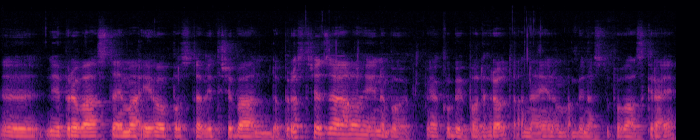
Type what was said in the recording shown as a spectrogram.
Eh, je pro vás téma jeho postavit třeba do prostřed zálohy nebo jakoby podhrot a nejenom, aby nastupoval z kraje?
